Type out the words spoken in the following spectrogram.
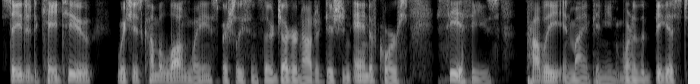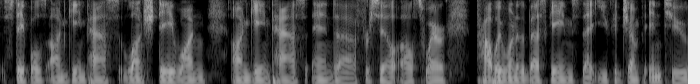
State of Decay 2 which has come a long way, especially since their Juggernaut edition, and of course, Sea of Thieves, probably, in my opinion, one of the biggest staples on Game Pass, launch day one on Game Pass and uh, for sale elsewhere. Probably one of the best games that you could jump into,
